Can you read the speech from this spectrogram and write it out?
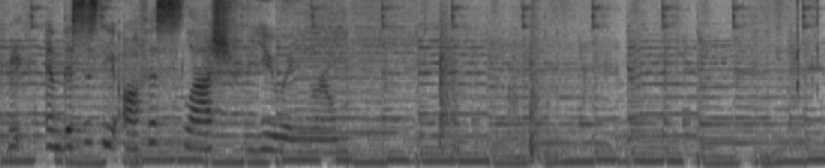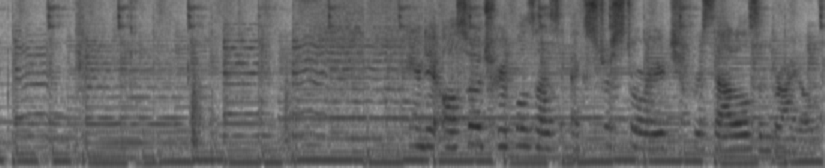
Okay. And this is the office slash viewing room. And it also triples as extra storage for saddles and bridles.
